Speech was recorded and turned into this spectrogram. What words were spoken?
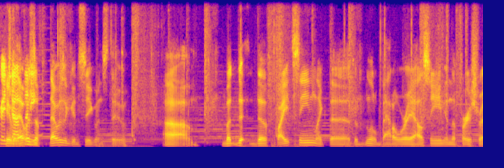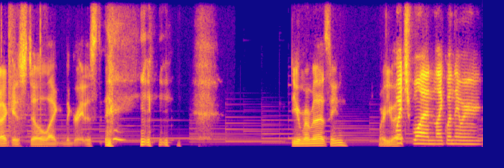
Great yeah, job, that was a that was a good sequence too. Um, but the the fight scene, like the the little battle royale scene in the first Shrek, is still like the greatest. Do you remember that scene? Where you at? Which one? Like when they were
